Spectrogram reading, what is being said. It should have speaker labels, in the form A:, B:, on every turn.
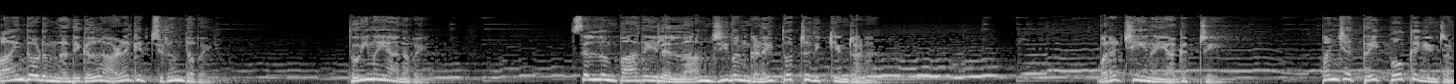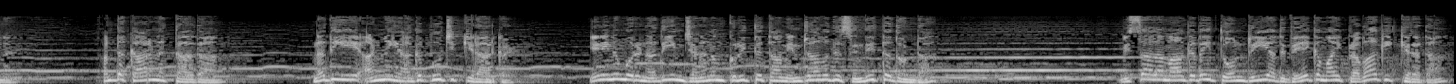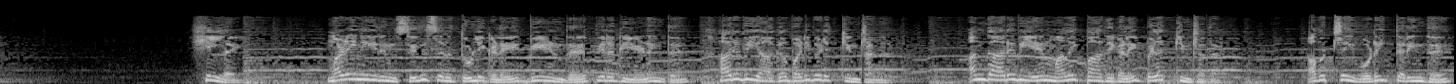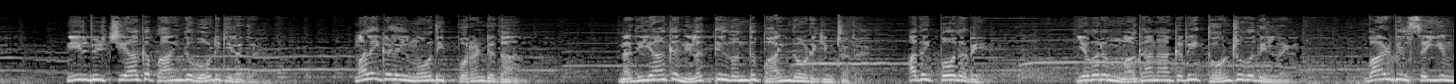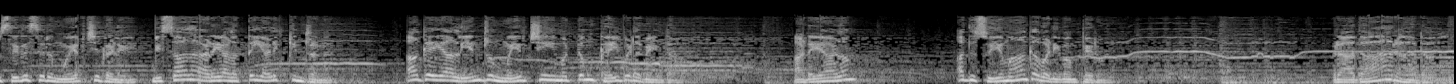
A: பாய்ந்தோடும் நதிகள் அழகிற் சிறந்தவை. தூய்மையானவை. செல்லும் பாதையிலெல்லாம் ஜீவன்களை தோற்றுவிக்கின்றன. வறட்சியினை அகற்றி பஞ்சத்தை போக்குகின்றன. அந்த காரணத்தால் தான் நதியை அன்னையாக பூஜிக்கிறார்கள். எனினும் ஒரு நதியின் ஜனனம் குறித்து தாம் என்றாவது சிந்தித்ததுண்டா? விசாலமாகவே தோன்றி அது வேகமாய் பிரவாகிக்கிறதா? இல்லை. மழைநீரின் சிறு சிறு துளிகளே வீழ்ந்து பிறகு இணைந்து அருவியாக வடிவெடுக்கின்றன. அந்த அருவியே மலைப்பாதைகளை பிளக்கின்றது? அவற்றை உடைத்தெறிந்து நீர்வீழ்ச்சியாக பாய்ந்து ஓடுகிறது. மலைகளில் மோதி புரண்டுதான். நதியாக நிலத்தில் வந்து பாய்ந்தோடுகின்றது. அதைப் போலவே எவரும் மகானாகவே தோன்றுவதில்லை. வாழ்வில் செய்யும் சிறு சிறு முயற்சிகளே விசால அடையாளத்தை அளிக்கின்றன. ஆகையால் என்றும் முயற்சியை மட்டும் கைவிட வேண்டாம். அடையாளம் அது சுயமாக வடிவம் பெறும். ராதா ராதா.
